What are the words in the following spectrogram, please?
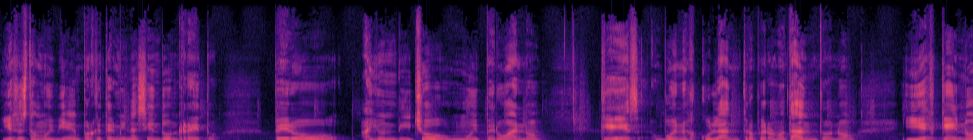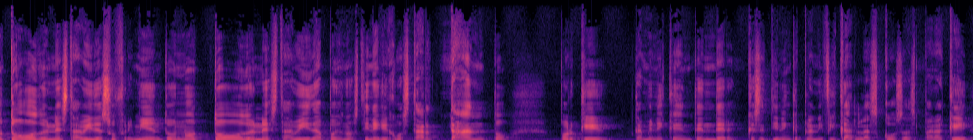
Y eso está muy bien porque termina siendo un reto. Pero hay un dicho muy peruano que es bueno es culantro, pero no tanto, ¿no? Y es que no todo en esta vida es sufrimiento, no todo en esta vida pues nos tiene que costar tanto, porque también hay que entender que se tienen que planificar las cosas para que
